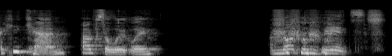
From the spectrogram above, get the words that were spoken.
He can, absolutely. I'm not convinced.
